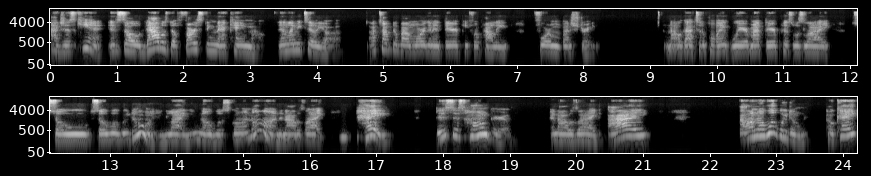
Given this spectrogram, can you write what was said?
i just can't. And so that was the first thing that came out. And let me tell y'all i talked about morgan in therapy for probably four months straight. Now i got to the point where my therapist was like so so what we doing? Like you know what's going on? And i was like hey this is homegirl. And I was like, I I don't know what we're doing. Okay.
